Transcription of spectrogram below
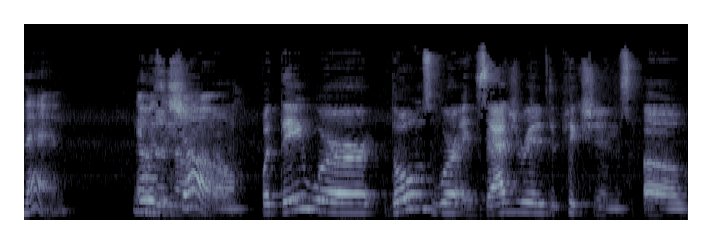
then. It No, was no, a show. But they were those were exaggerated depictions of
